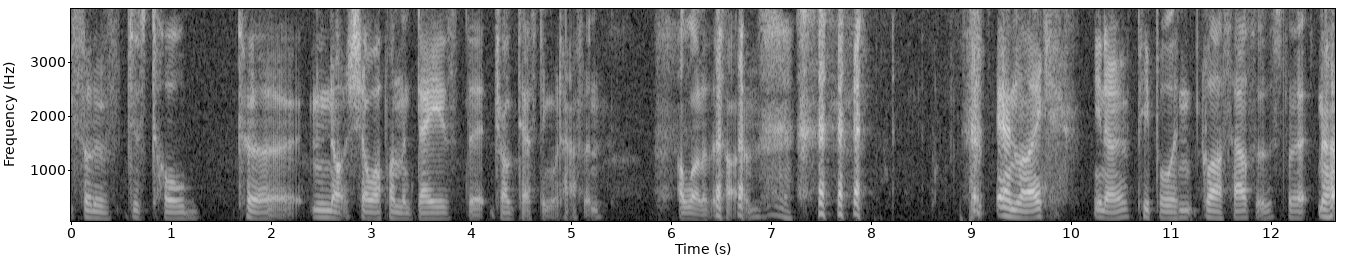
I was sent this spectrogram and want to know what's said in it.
sort of just told to not show up on the days that drug testing would happen. A lot of the time. and like, you know, people in glass houses, but no.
